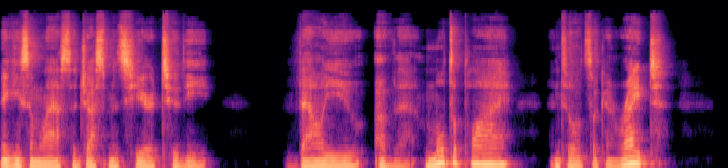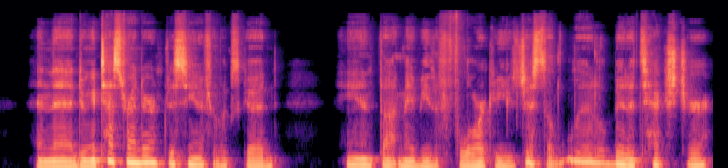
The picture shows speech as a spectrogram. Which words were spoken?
making some last adjustments here to the value of that multiply until it's looking right. And then doing a test render, just seeing if it looks good. And thought maybe the floor could use just a little bit of texture.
